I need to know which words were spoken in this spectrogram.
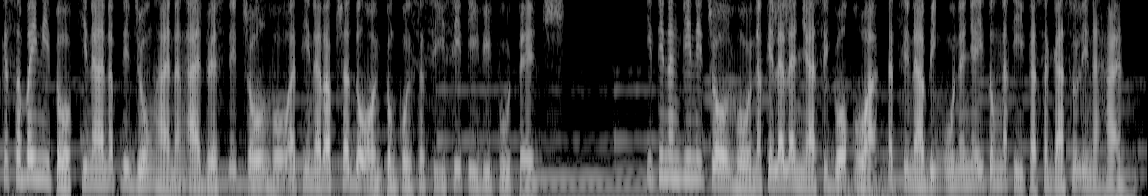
Kasabay nito, hinanap ni Jung Han ang address ni Cholho at hinarap siya doon tungkol sa CCTV footage. Itinanggi ni Cholho na kilala niya si Gokhwa at sinabing una niya itong nakita sa gasolinahan.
